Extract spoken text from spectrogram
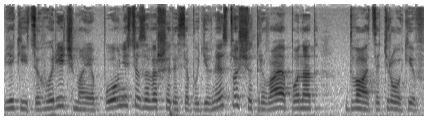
в якій цьогоріч має повністю завершитися будівництво, що триває понад 20 років.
